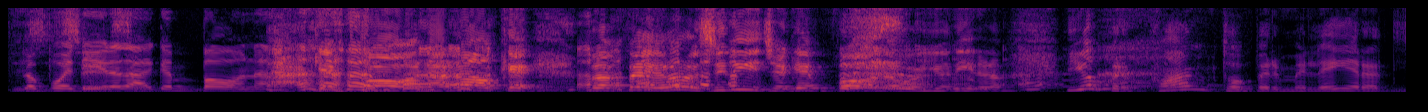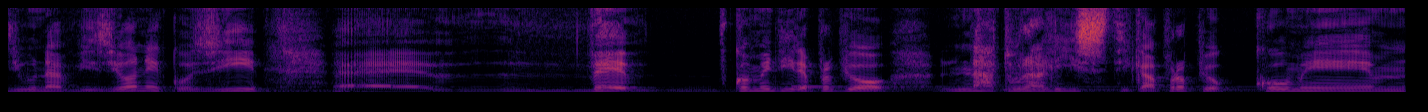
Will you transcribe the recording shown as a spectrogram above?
lo puoi dire dai che buona. Ah, che buona no che vabbè uno si dice che buona voglio dire no? io per quanto per me lei era di una visione così eh, ve- come dire, proprio naturalistica, proprio come mm,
